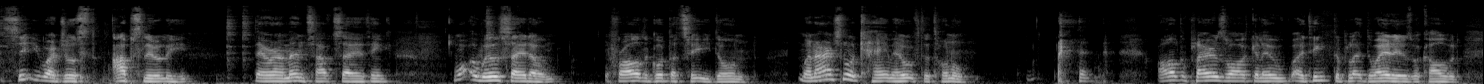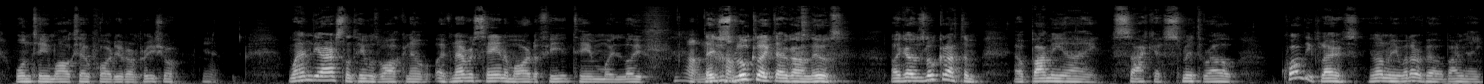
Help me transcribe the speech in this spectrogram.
City were just absolutely. They were immense, I have to say. I think. What I will say, though, for all the good that City done, when Arsenal came out of the tunnel, all the players walking out, I think the play, the way it is with COVID, one team walks out for the other, I'm pretty sure. Yeah. When the Arsenal team was walking out, I've never seen a more defeated team in my life. Oh, They no. just looked like they were going to lose. Like I was looking at them, Aubameyang, Saka, Smith Rowe, quality players. You know what I mean? Whatever about Aubameyang,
